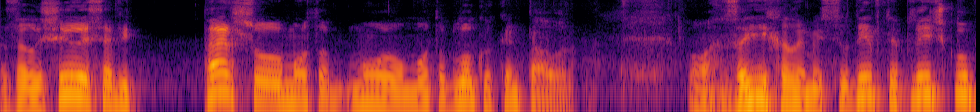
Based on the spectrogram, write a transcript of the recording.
залишилося від першого мото, мо- мотоблоку Кентавр. О, заїхали ми сюди, в тепличку.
